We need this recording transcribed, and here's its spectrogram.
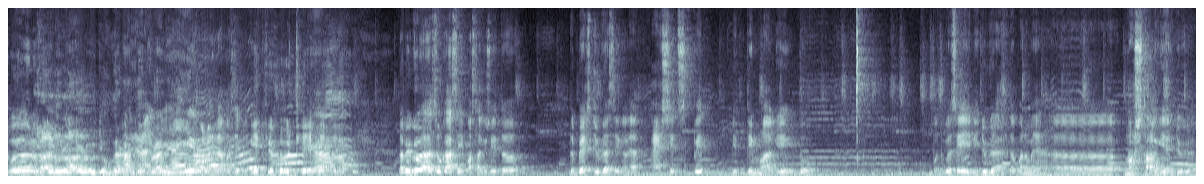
Fred ya. Wah. lalu-lalu juga nanti Iya, Fred, ya iya, kan? kalau udah pasti begitu deh. Ya. Tapi gue suka sih pas lagi situ the best juga sih ngeliat acid speed di tim lagi itu buat gue sih ini juga apa namanya eh, nostalgia juga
